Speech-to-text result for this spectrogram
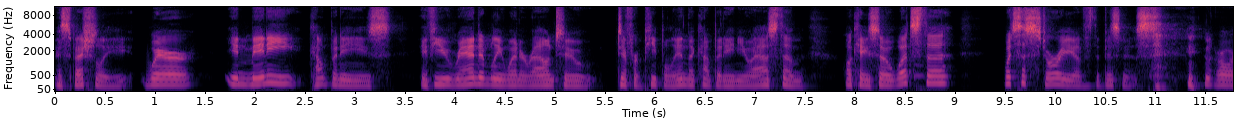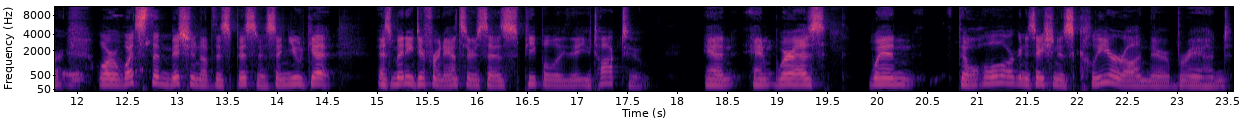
especially where in many companies, if you randomly went around to different people in the company and you asked them, okay, so what's the what's the story of the business, or or what's the mission of this business, and you'd get as many different answers as people that you talk to, and and whereas when the whole organization is clear on their brand,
